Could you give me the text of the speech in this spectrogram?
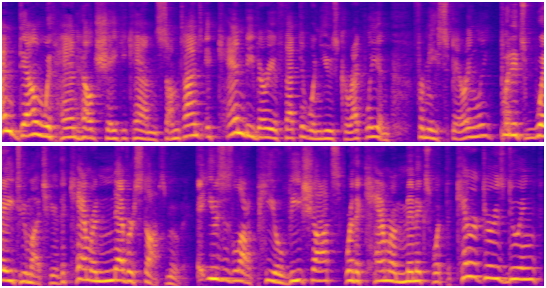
I'm down with handheld shaky cam sometimes. It can be very effective when used correctly and for me sparingly, but it's way too much here. The camera never stops moving. It uses a lot of POV shots where the camera mimics what the character is doing.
